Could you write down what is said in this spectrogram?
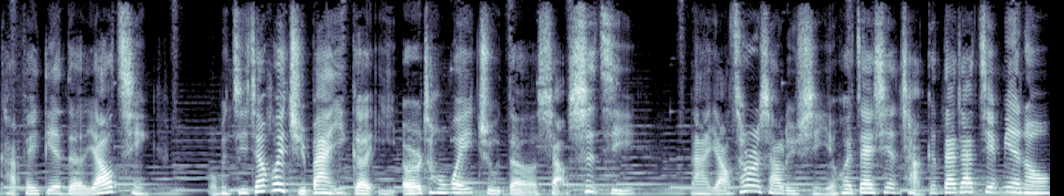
咖啡店的邀请，我们即将会举办一个以儿童为主的小市集。那洋葱耳小旅行也会在现场跟大家见面哦。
